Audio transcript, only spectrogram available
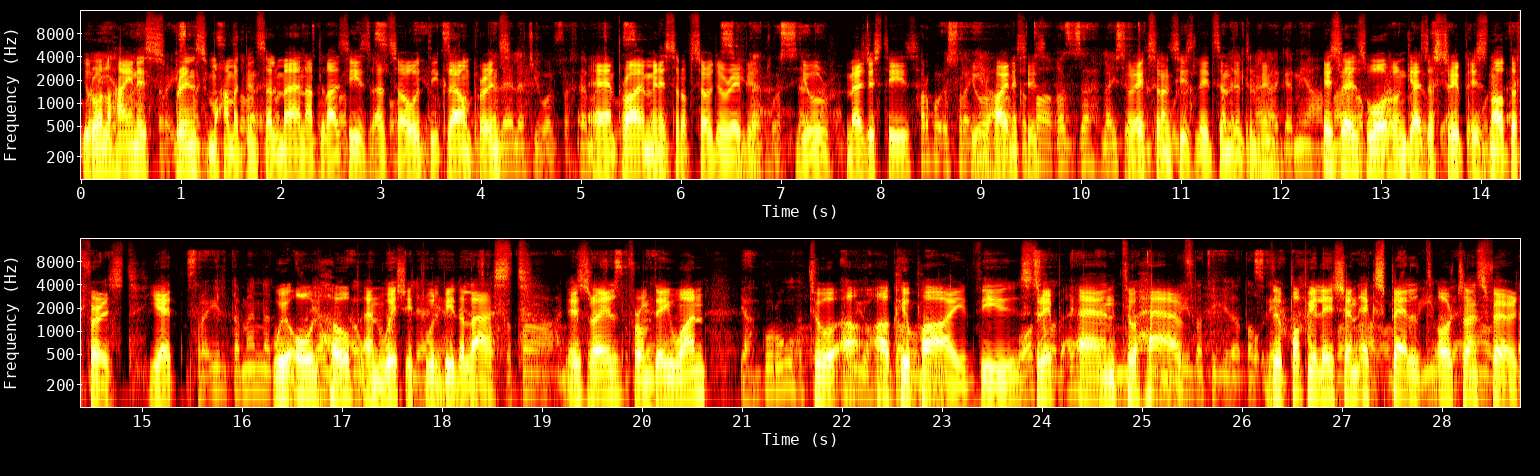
Your Royal Highness Prince Mohammed bin Salman Abdulaziz Al Saud, the Crown Prince and Prime Minister of Saudi Arabia, Your Majesties, Your Highnesses, Your Excellencies, ladies and gentlemen, Israel's war on Gaza Strip is not the first, yet we all hope and wish it will be the last. Israel, from day one, to uh, occupy the strip and to have the population expelled or transferred.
